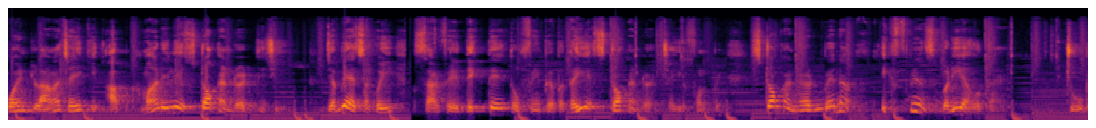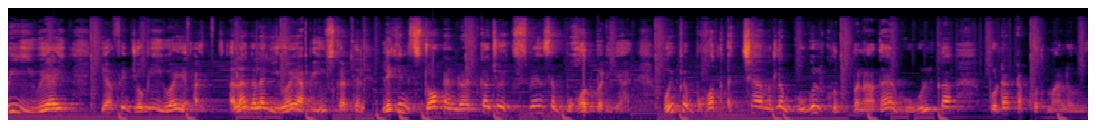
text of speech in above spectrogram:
पॉइंट लाना चाहिए कि आप हमारे लिए स्टॉक एंड्रॉयड दीजिए। जब भी ऐसा कोई सर्वे देखते हैं तो वहीं पे बताइए स्टॉक एंड्रॉयड चाहिए फ़ोन पे। स्टॉक एंड्रॉयड में ना एक्सपीरियंस बढ़िया होता है। जो भी यू या फिर जो भी यू अलग अलग यू आप यूज़ करते हैं लेकिन स्टॉक एंड्रॉयड का जो एक्सपीरियंस है, बहुत बढ़िया है। वहीं पे बहुत अच्छा मतलब गूगल खुद बनाता है। गूगल का प्रोडक्ट आपको मालूम ही।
